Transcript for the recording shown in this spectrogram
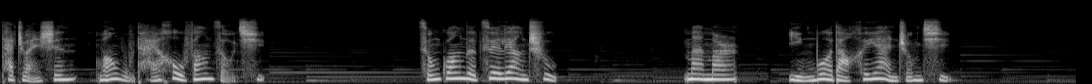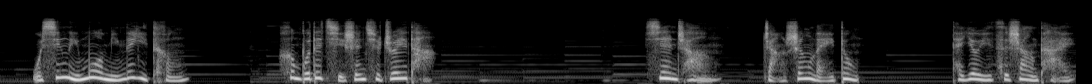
他转身往舞台后方走去，从光的最亮处，慢慢隐没到黑暗中去。我心里莫名的一疼，恨不得起身去追他。现场掌声雷动，他又一次上台，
